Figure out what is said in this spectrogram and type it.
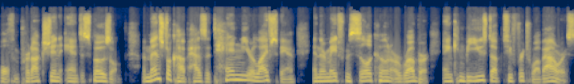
both in production and disposal. A menstrual cup has a 10 year lifespan, and they're made from silicone or rubber and can be used up to for 12 hours,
